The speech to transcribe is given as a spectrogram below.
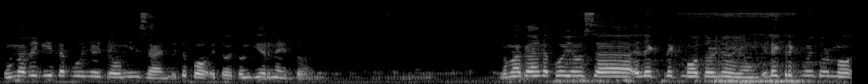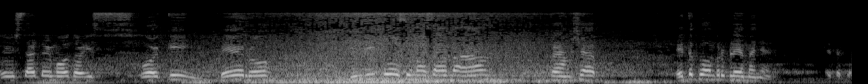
Kung makikita po nyo ito minsan, ito po, ito, itong gear na ito. Gumagana po yung sa electric motor nyo. Yung electric motor mo, yung starter motor is working. Pero, hindi po sumasama ang crankshaft. Ito po ang problema niya. Ito po.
